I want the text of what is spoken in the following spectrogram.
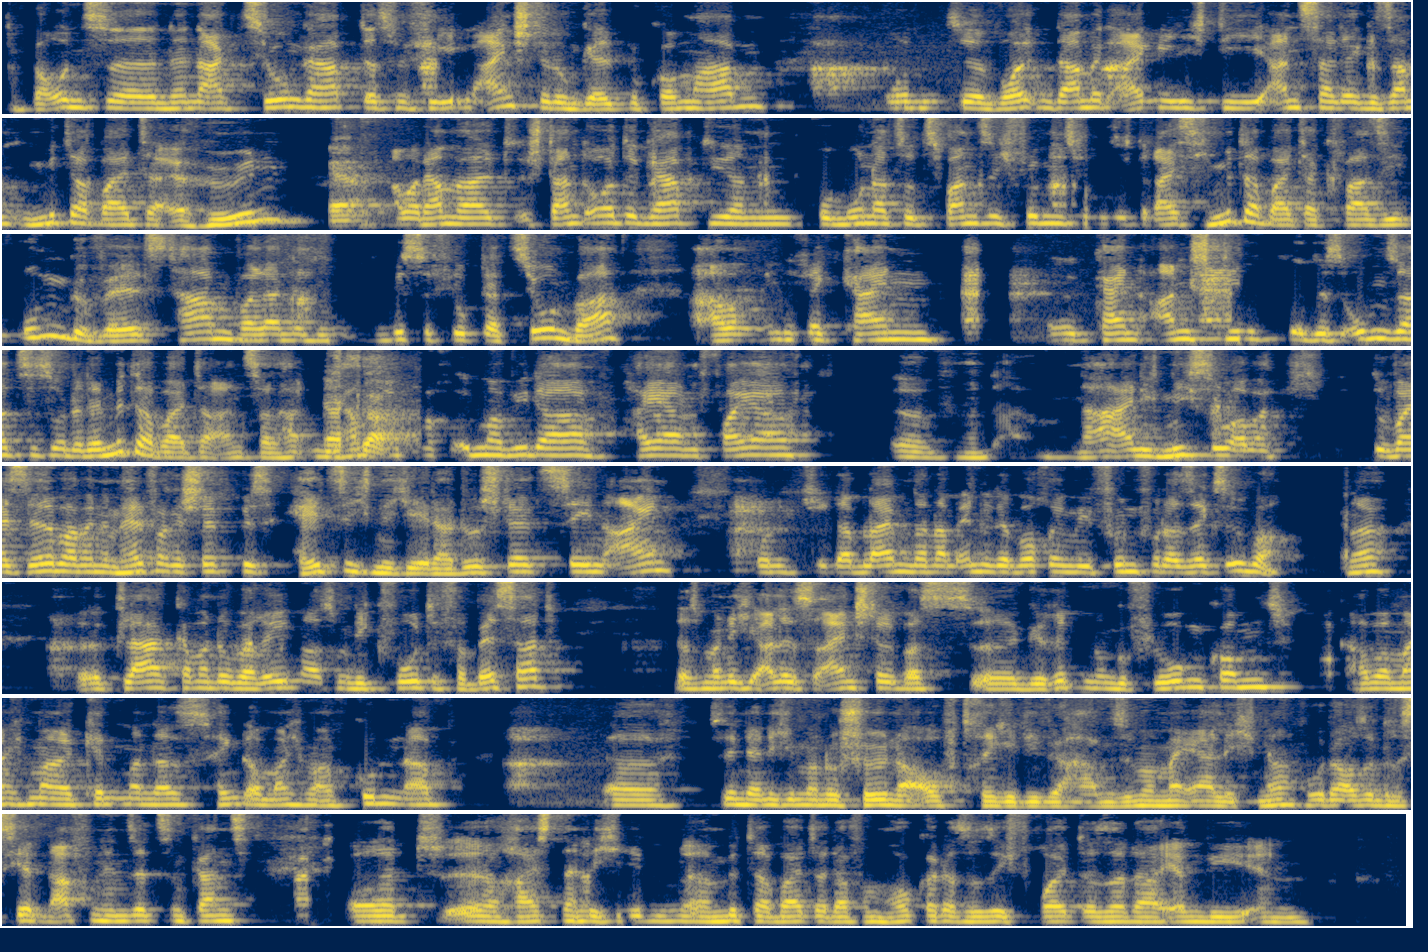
bei uns äh, eine Aktion gehabt, dass wir für jede Einstellung Geld bekommen haben und äh, wollten damit eigentlich die Anzahl der gesamten Mitarbeiter erhöhen. Ja. Aber da haben wir halt Standorte gehabt, die dann pro Monat so 20, 25, 30 Mitarbeiter quasi umgewälzt haben, weil da eine gewisse Fluktuation war, aber im Endeffekt kein, äh, kein Anstieg des Umsatzes oder der Mitarbeiteranzahl hatten. Die ja, haben einfach immer wieder Hire and Fire, äh, na eigentlich nicht so, aber du weißt selber, wenn du im Helfergeschäft bist, hält sich nicht jeder. Du stellst zehn ein und da bleiben dann am Ende der Woche irgendwie fünf oder sechs über. Ne? Äh, klar kann man darüber reden, dass man die Quote verbessert, dass man nicht alles einstellt, was äh, geritten und geflogen kommt. Aber manchmal kennt man das, hängt auch manchmal am Kunden ab. Äh, sind ja nicht immer nur schöne Aufträge, die wir haben, sind wir mal ehrlich, ne? Wo du auch so interessierten Affen hinsetzen kannst. Äh, das äh, heißt dann nicht jeden äh, Mitarbeiter da vom Hocker, dass er sich freut, dass er da irgendwie in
